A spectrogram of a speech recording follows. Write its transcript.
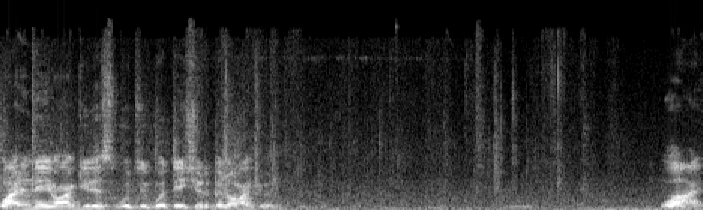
Why didn't they argue this, which is what they should have been arguing? Why?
